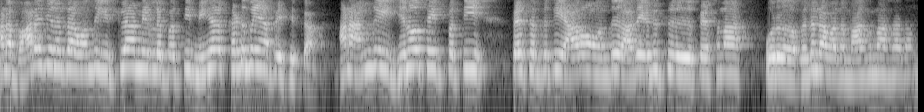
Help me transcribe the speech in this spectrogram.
ஆனால் பாரதிய ஜனதா வந்து இஸ்லாமியர்களை பற்றி மிக கடுமையாக பேசியிருக்காங்க. ஆனால் அங்கே ஜினோசைட் பத்தி பேசுறதுக்கு யாரும் வந்து அதை எதிர்த்து பேசினா ஒரு விதண்டாவாதம் ஆகுமாகாதான்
